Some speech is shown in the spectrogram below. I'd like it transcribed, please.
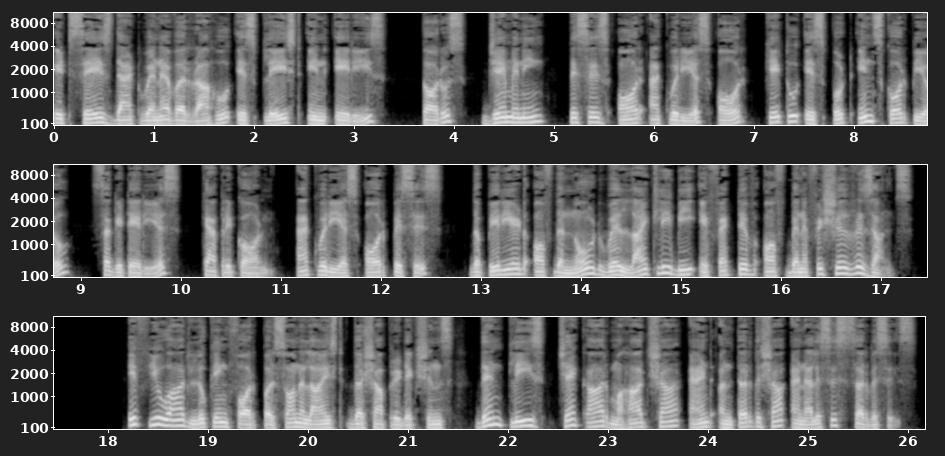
It says that whenever Rahu is placed in Aries, Taurus, Gemini, Pisces or Aquarius or Ketu is put in Scorpio, Sagittarius, Capricorn, Aquarius or Pisces, the period of the node will likely be effective of beneficial results. If you are looking for personalized Dasha predictions, then please check our Mahadasha and Antardasha analysis services.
